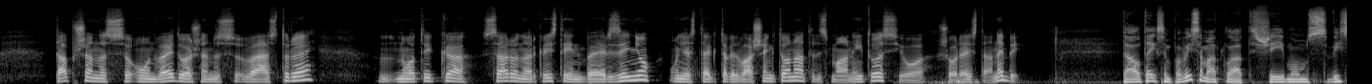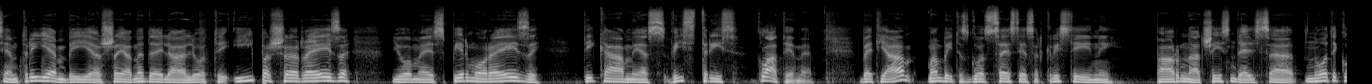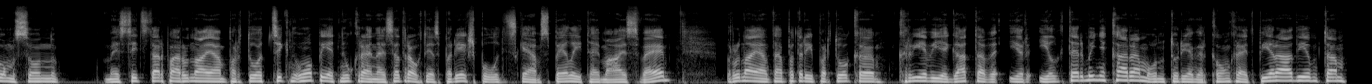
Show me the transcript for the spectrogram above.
tapšanas un veidošanas vēsturē notika saruna ar Kristīnu Bērziņu, un, ja es teiktu tagad Vašingtonā, tad es mānītos, jo šoreiz tā nebija. Tālu teiksim, pavisam atklāti, šī mums visiem trijiem bija šajā nedēļā ļoti īpaša reize, jo mēs pirmo reizi uh, tikāmies visi trīs klātienē. Bet jā, man bija tas gods sēsties ar Kristīnu, pārunāt šīs nedēļas notikumus. Mēs cits starpā runājām par to, cik nopietni Ukrainai satraukties par iekšpolitiskajām spēlītēm ASV. Runājām tāpat arī par to, ka Krievija gatava ir ilgtermiņa karam, un tur jau ir konkrēti pierādījumi tam.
